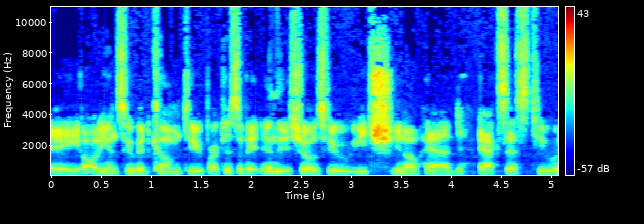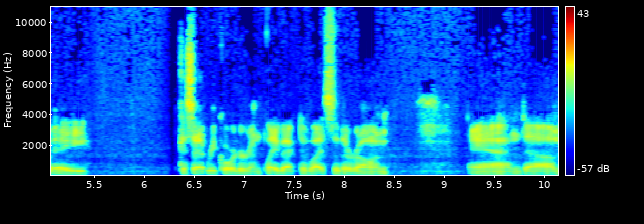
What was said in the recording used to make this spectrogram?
a audience who had come to participate in these shows, who each, you know, had access to a cassette recorder and playback device of their own, and um,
